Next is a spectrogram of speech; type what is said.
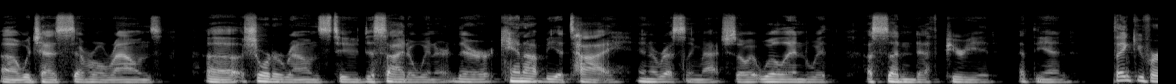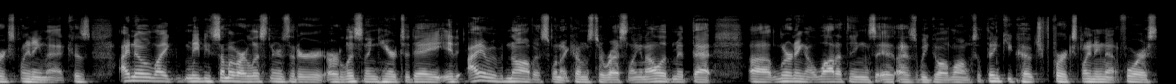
uh, which has several rounds. uh, shorter rounds to decide a winner. There cannot be a tie in a wrestling match, so it will end with a sudden death period at the end. Thank you for explaining that because I know, like, maybe some of our listeners that are, are listening here today, it, I am a novice when it comes to wrestling, and I'll admit that uh, learning a lot of things as, as, we go along. So, thank you, Coach, for explaining that for us.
